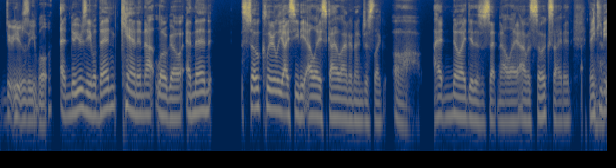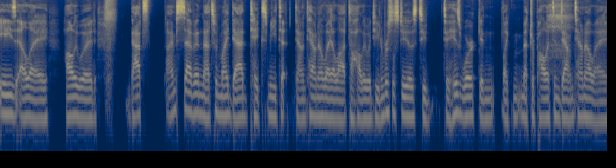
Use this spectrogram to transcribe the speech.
New Year's Evil. and New Year's Evil. Then Cannon that logo, and then so clearly I see the LA skyline, and I'm just like, oh. I had no idea this was set in LA. I was so excited. 1980s LA, Hollywood. That's I'm seven. That's when my dad takes me to downtown LA a lot to Hollywood, to Universal Studios, to to his work in like metropolitan downtown LA.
